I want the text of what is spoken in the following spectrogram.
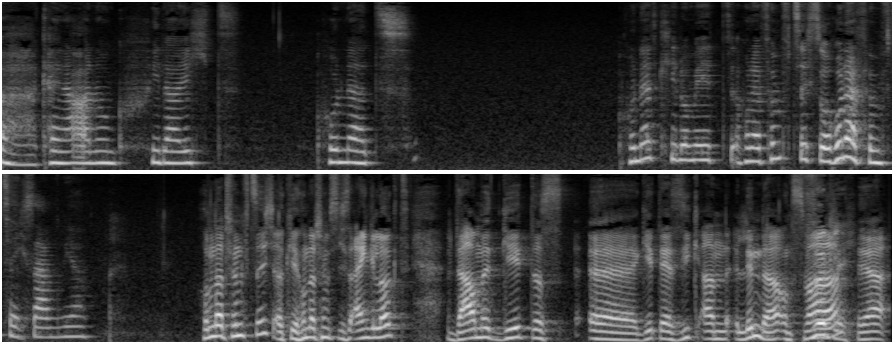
ah, keine Ahnung, vielleicht 100, 100 Kilometer, 150, so 150 sagen wir. 150, okay, 150 ist eingeloggt. Damit geht das. Äh, geht der Sieg an Linda und zwar Wirklich? ja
